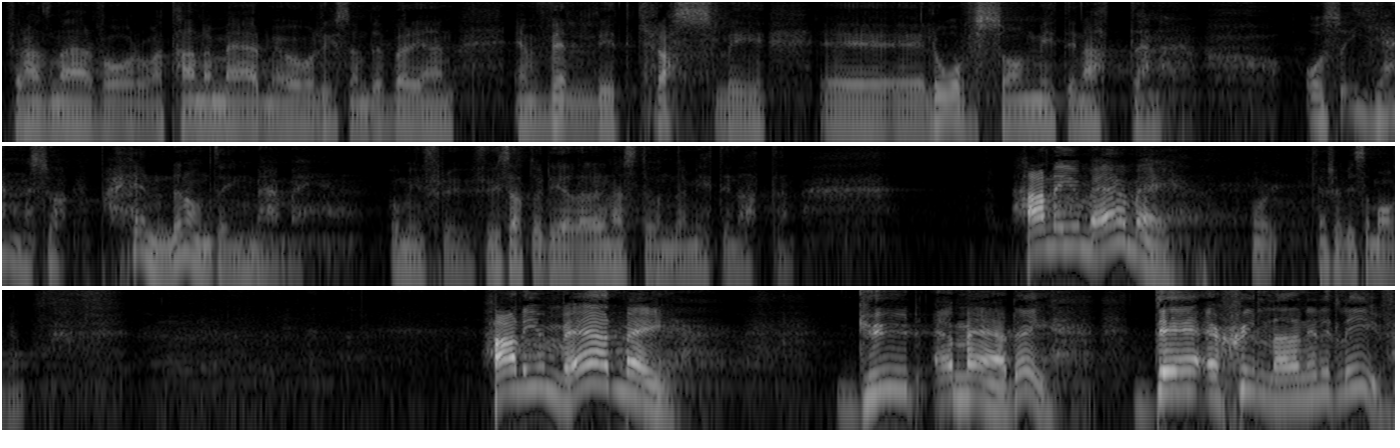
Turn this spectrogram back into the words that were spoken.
för hans närvaro, att han är med mig. Och liksom det börjar en, en väldigt krasslig eh, eh lovsång mitt i natten. Och så igen så händer någonting med mig och min fru. För vi satt och delade den här stunden mitt i natten. Han är ju med mig. Oj, kanske visar magen. Han är ju med mig. Gud är med dig. Det är skillnaden i ditt liv.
